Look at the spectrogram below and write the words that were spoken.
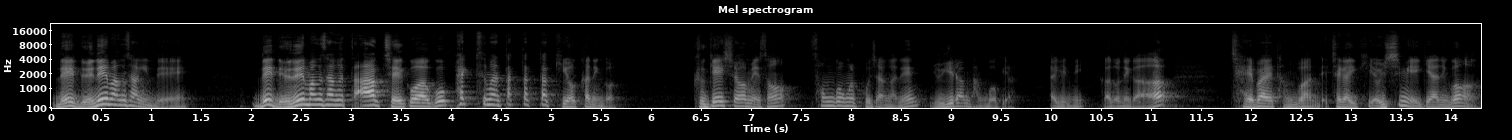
내 뇌내망상인데. 내 뇌내망상을 딱 제거하고 팩트만 딱딱딱 기억하는 것. 그게 시험에서 성공을 보장하는 유일한 방법이야. 알겠니? 그러니까 너네가 제발 당부한데 제가 이렇게 열심히 얘기하는 건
